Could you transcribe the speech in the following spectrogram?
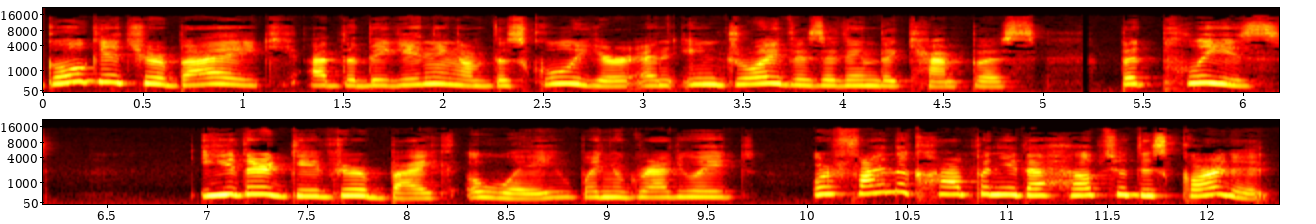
go get your bike at the beginning of the school year and enjoy visiting the campus. But please, either give your bike away when you graduate or find a company that helps you discard it.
